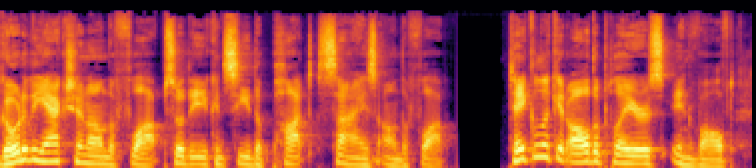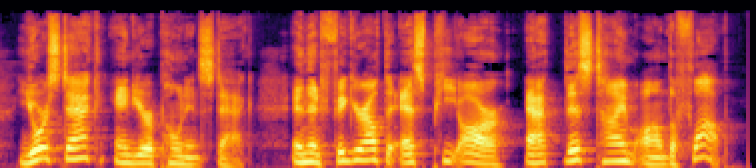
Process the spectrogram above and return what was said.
Go to the action on the flop so that you can see the pot size on the flop. Take a look at all the players involved, your stack and your opponent's stack, and then figure out the SPR at this time on the flop.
